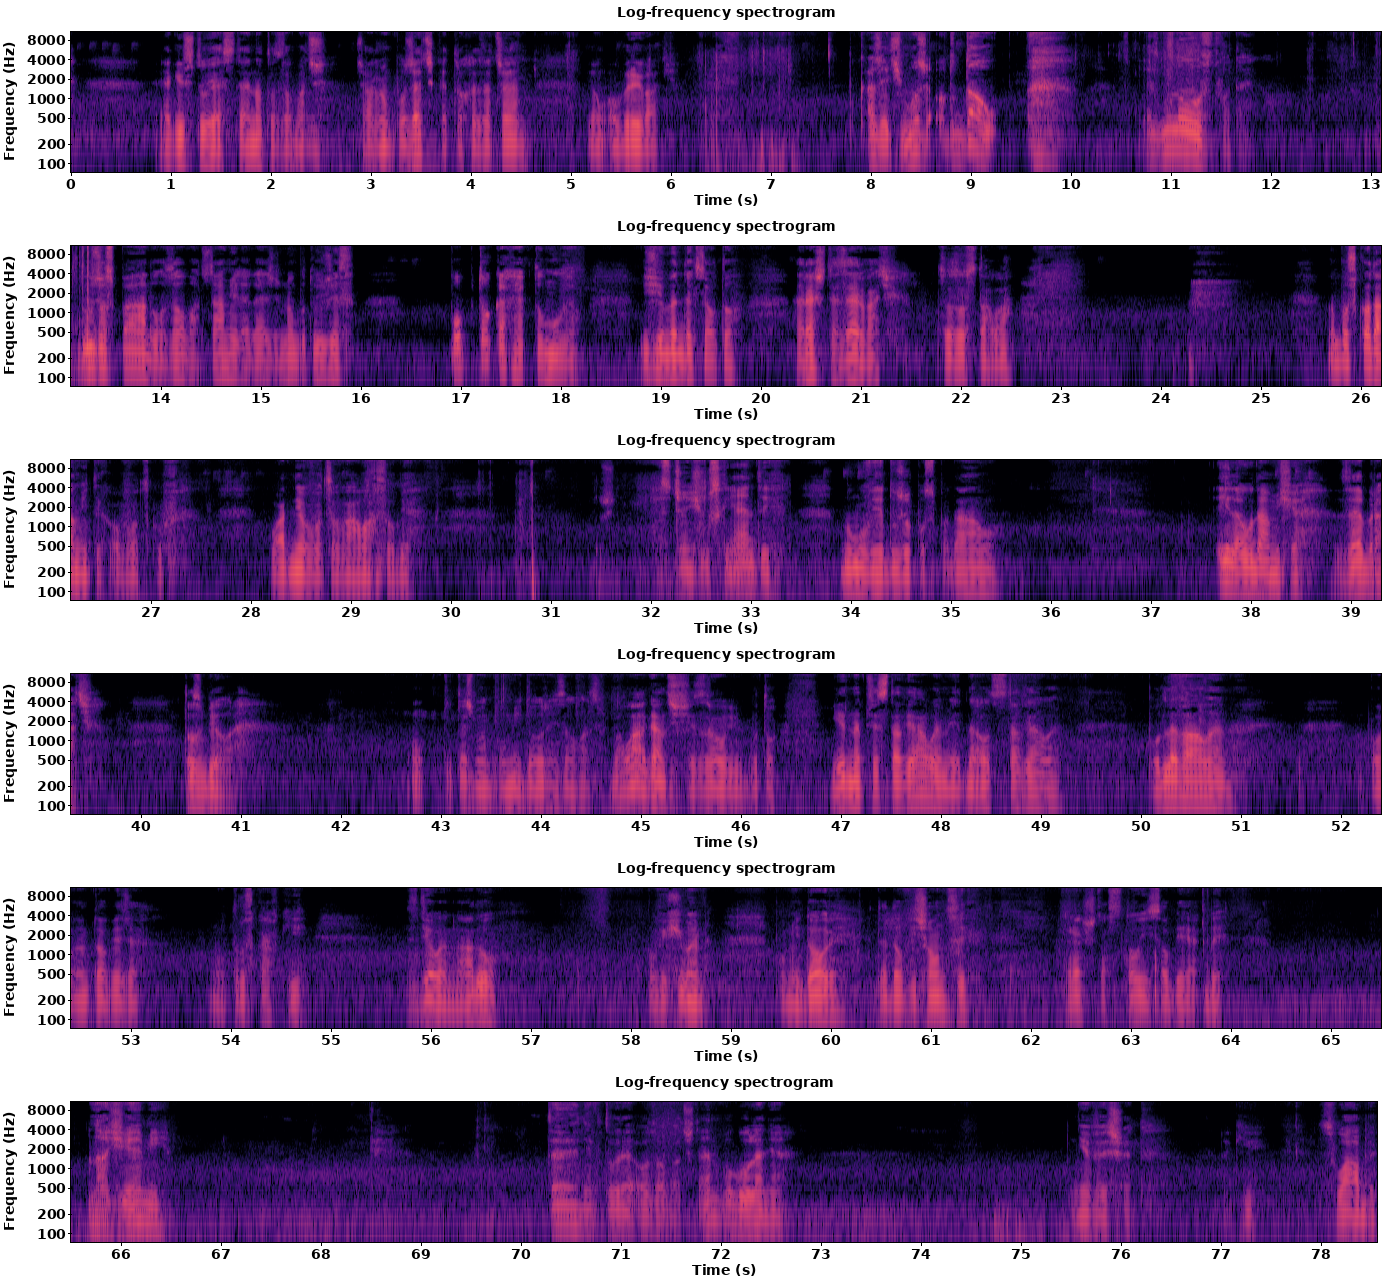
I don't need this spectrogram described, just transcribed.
jak już tu jestem, no to zobacz czarną porzeczkę. Trochę zacząłem ją obrywać. Pokażę Ci może od dołu. Jest mnóstwo tego. Dużo spadło, zobacz, tam ile leży. No bo tu już jest po ptokach, jak to mówią. Dzisiaj będę chciał to resztę zerwać, co została. No bo szkoda mi tych owocków. Ładnie owocowała sobie. Już jest część uschniętych. No mówię, dużo pospadało. Ile uda mi się zebrać, to zbiorę. O, tu też mam pomidory, zobacz. Bałagan się zrobił, bo to jedne przestawiałem, jedne odstawiałem, podlewałem. Powiem tobie, że no, truskawki zdjąłem na dół, powiesiłem pomidory, te do wiszących. Reszta stoi sobie jakby na ziemi. Te niektóre, o zobacz, ten w ogóle nie. Nie wyszedł. Taki słaby.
